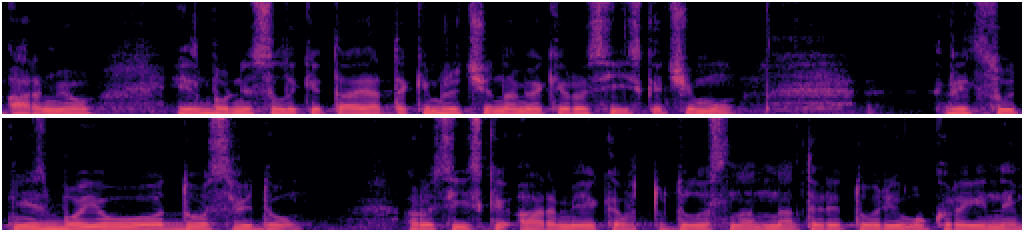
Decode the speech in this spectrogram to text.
армію і Збройні сили Китаю таким же чином, як і російська. Чому? Відсутність бойового досвіду російської армії, яка втрутилася на, на територію України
